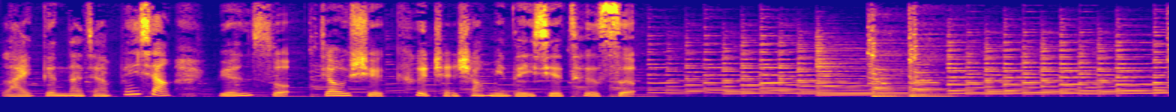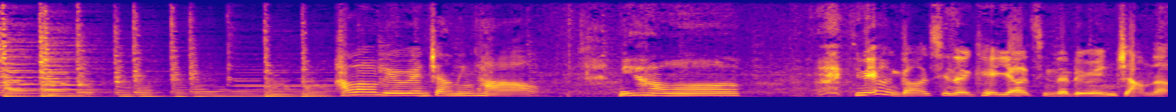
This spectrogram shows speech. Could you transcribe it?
来跟大家分享园所教学课程上面的一些特色。Hello，刘园长您好，你好。今天很高兴呢，可以邀请的刘园长呢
